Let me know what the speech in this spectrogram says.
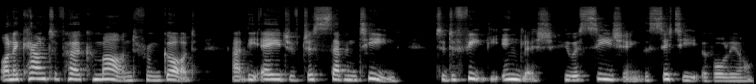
on account of her command from God at the age of just 17 to defeat the English who were sieging the city of Orleans.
